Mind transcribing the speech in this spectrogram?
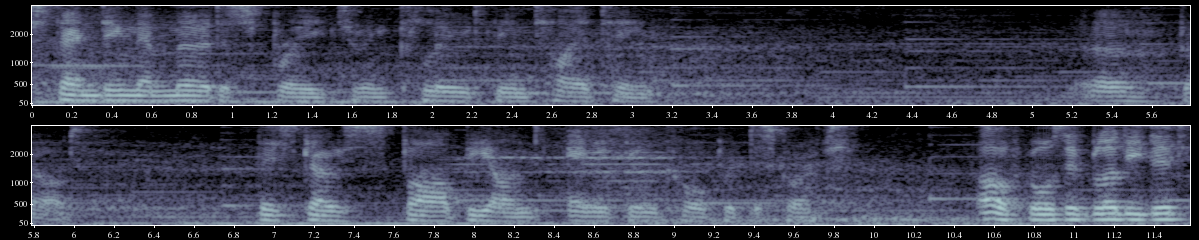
Extending their murder spree to include the entire team. Oh, God. This goes far beyond anything corporate describes. Oh, of course it bloody did.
